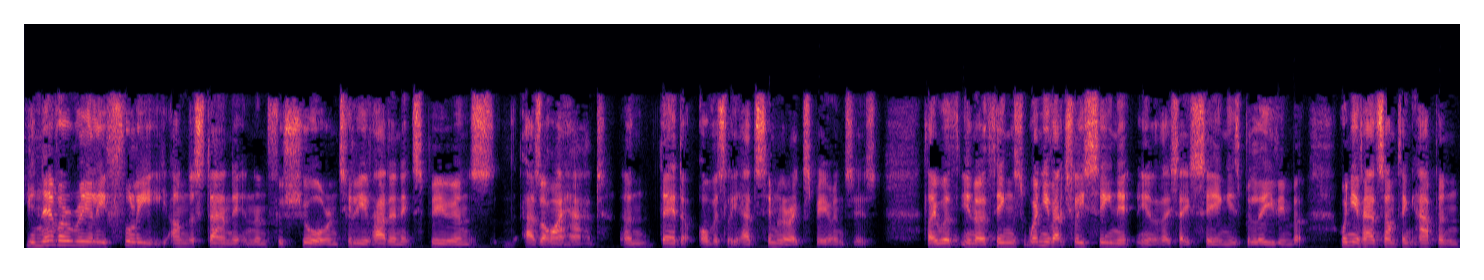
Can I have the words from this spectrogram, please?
you never really fully understand it and, and for sure until you've had an experience as I had, and they'd obviously had similar experiences. They were, you know, things when you've actually seen it. You know, they say seeing is believing, but when you've had something happen,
